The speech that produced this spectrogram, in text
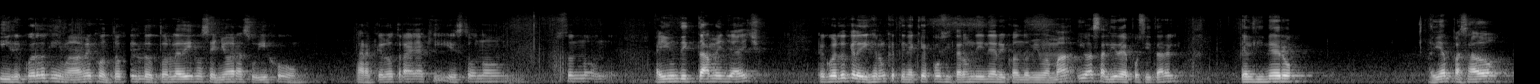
y recuerdo que mi mamá me contó que el doctor le dijo, señora, su hijo, ¿para qué lo trae aquí? Esto no, no, hay un dictamen ya hecho. Recuerdo que le dijeron que tenía que depositar un dinero y cuando mi mamá iba a salir a depositar el, el dinero, habían pasado,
